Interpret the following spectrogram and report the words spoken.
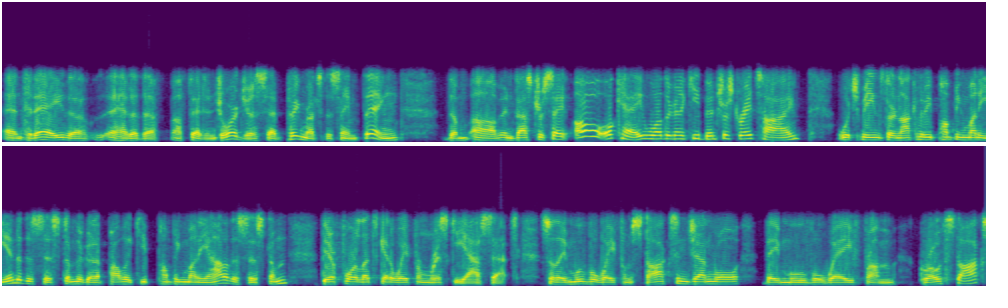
And today, the head of the uh, Fed in Georgia said pretty much the same thing. The uh, investors say, "Oh, okay, well they're going to keep interest rates high, which means they're not going to be pumping money into the system. They're going to probably keep pumping money out of the system. Therefore, let's get away from risky assets." So they move away from stocks in general. They move away from growth stocks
